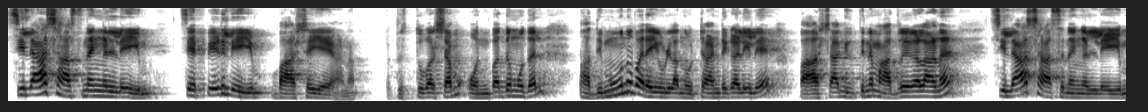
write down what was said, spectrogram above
ശിലാശാസനങ്ങളിലെയും ചെപ്പേടിലെയും ഭാഷയെയാണ്. ക്രിസ്തുവർഷം ഒൻപത് മുതൽ പതിമൂന്ന് വരെയുള്ള നൂറ്റാണ്ടുകളിലെ ഭാഷാഗീതത്തിന്റെ മാതൃകകളാണ് ശിലാശാസനങ്ങളിലെയും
